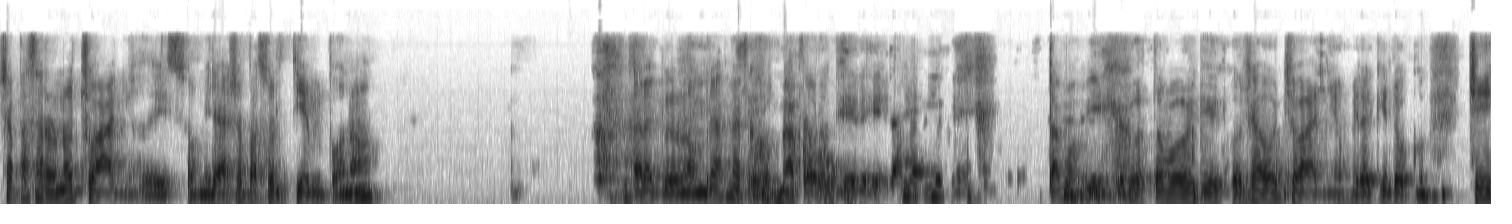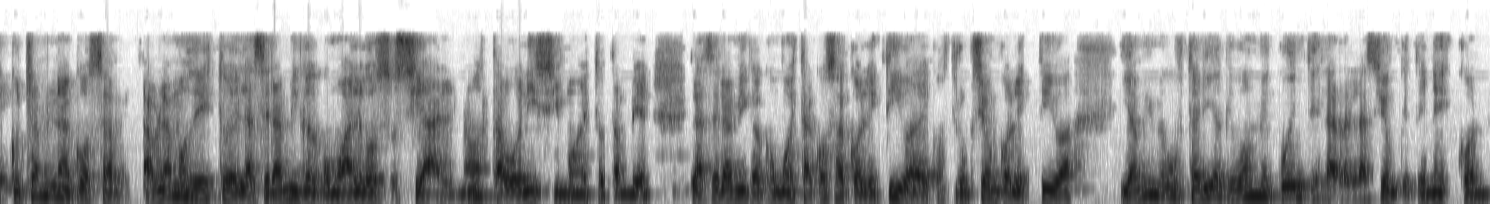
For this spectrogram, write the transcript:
Ya pasaron ocho años de eso, mirá, ya pasó el tiempo, ¿no? Ahora que lo nombrás me, me acordé de, Estamos bien. Estamos viejos, estamos viejos, ya ocho años, mirá qué loco. Che, escuchame una cosa, hablamos de esto de la cerámica como algo social, ¿no? Está buenísimo esto también. La cerámica como esta cosa colectiva, de construcción colectiva, y a mí me gustaría que vos me cuentes la relación que tenés con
